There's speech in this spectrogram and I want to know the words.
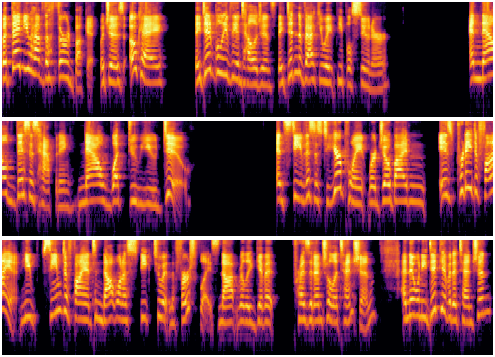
But then you have the third bucket, which is okay, they did believe the intelligence, they didn't evacuate people sooner. And now this is happening. Now, what do you do? And Steve, this is to your point where Joe Biden is pretty defiant. He seemed defiant to not want to speak to it in the first place, not really give it presidential attention. And then when he did give it attention,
